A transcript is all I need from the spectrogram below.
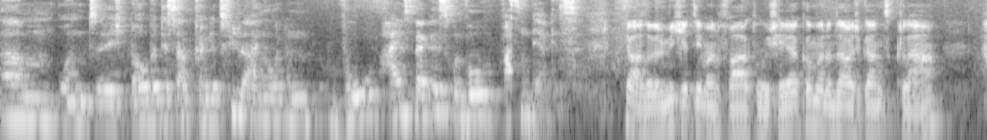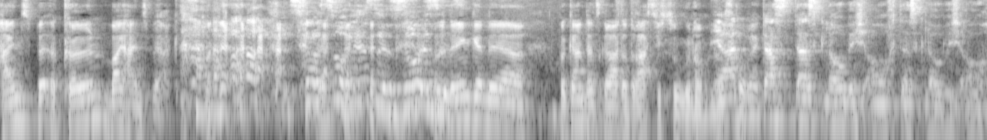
Ähm, und äh, ich glaube, deshalb können jetzt viele einordnen, wo Heinsberg ist und wo Wassenberg ist. Ja, also wenn mich jetzt jemand fragt, wo ich herkomme, dann sage ich ganz klar, Heinsberg, äh, Köln bei Heinsberg. so, so, ist es, so ist also ich denke, der Bekanntheitsgrad hat drastisch zugenommen. Das ja, ist korrekt. Das, das glaube ich auch, das glaube ich auch.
